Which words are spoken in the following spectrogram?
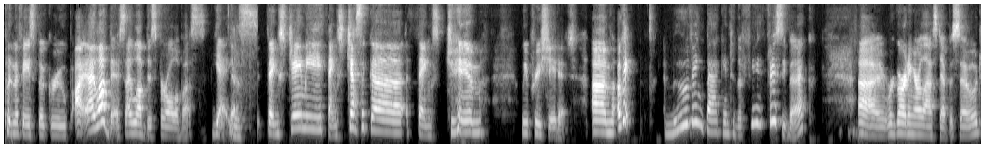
put in the Facebook group. I, I love this. I love this for all of us. Yay. Yes. Thanks, Jamie. Thanks, Jessica. Thanks, Jim. We appreciate it. Um, okay, moving back into the facey back uh, regarding our last episode.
